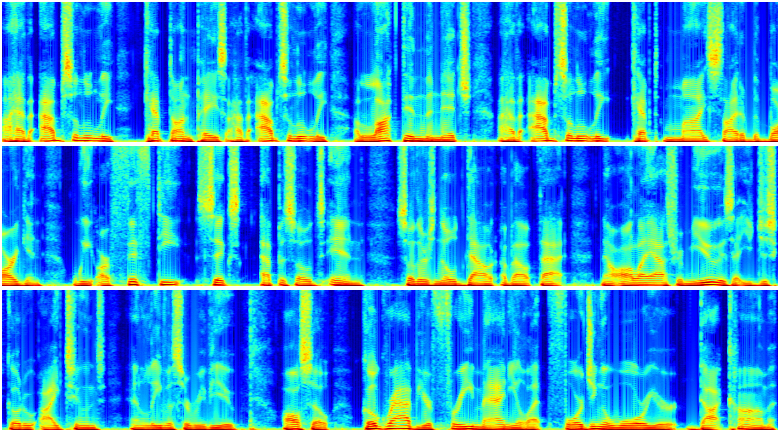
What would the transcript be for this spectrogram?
I have absolutely kept on pace. I have absolutely locked in the niche. I have absolutely kept my side of the bargain. We are 56 episodes in, so there's no doubt about that. Now, all I ask from you is that you just go to iTunes and leave us a review. Also, go grab your free manual at forgingawarrior.com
